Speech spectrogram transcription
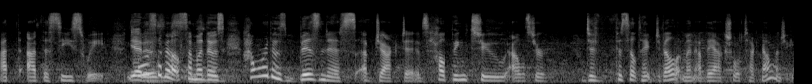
at, at the C-suite. Yeah, Tell us about some of those, how are those business objectives helping to, Alistair, to facilitate development of the actual technology?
